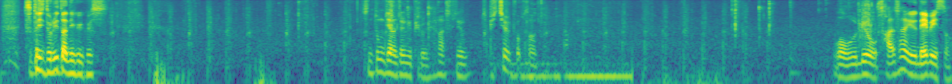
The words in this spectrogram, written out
두더지 돌리다니 그거 씨. 진통제랑 전기 필요해. 아, 지금 피 채울 게 없어가지고. 와 의료 사사 이거 4배 있어.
